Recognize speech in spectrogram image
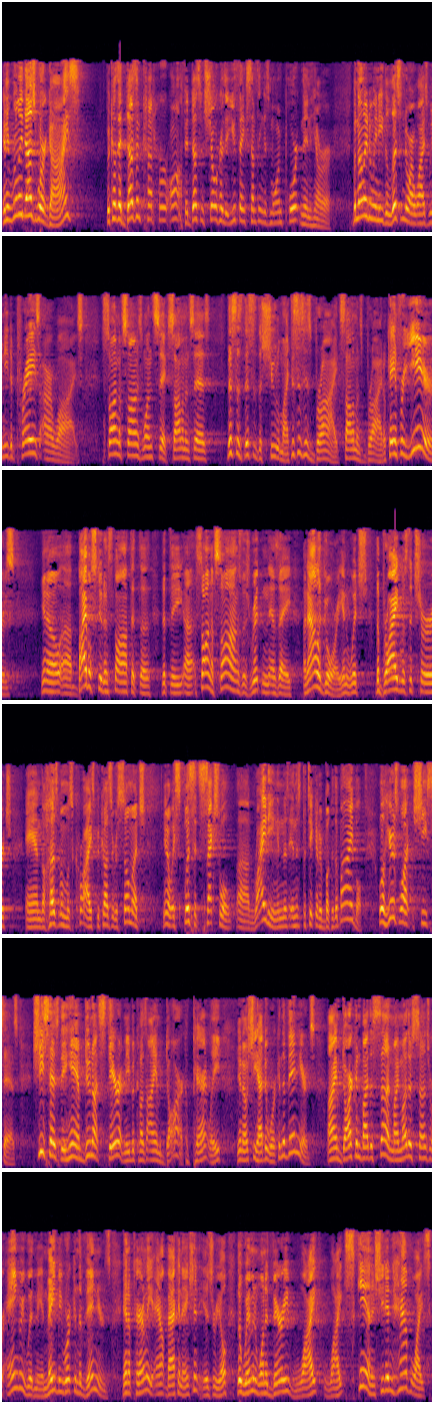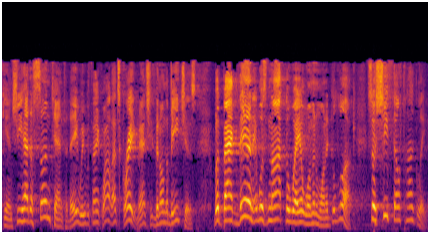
And it really does work, guys. Because it doesn't cut her off. It doesn't show her that you think something is more important than her. But not only do we need to listen to our wives, we need to praise our wives. Song of Songs 1-6, Solomon says, this is, this is the Shulamite. This is his bride, Solomon's bride. Okay, and for years, you know, uh, Bible students thought that the that the uh, Song of Songs was written as a an allegory in which the bride was the church and the husband was Christ because there was so much you know, explicit sexual uh, writing in this, in this particular book of the Bible. Well, here's what she says. She says to him, do not stare at me because I am dark. Apparently, you know, she had to work in the vineyards. I am darkened by the sun. My mother's sons were angry with me and made me work in the vineyards. And apparently out back in ancient Israel, the women wanted very white, white skin. And she didn't have white skin. She had a suntan today. We would think, wow, that's great, man. She's been on the beaches. But back then, it was not the way a woman wanted to look. So she felt ugly.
